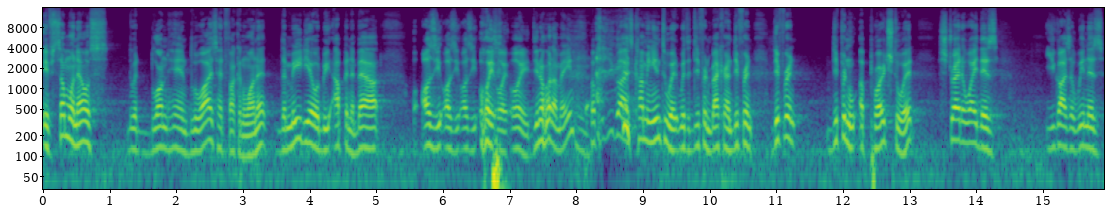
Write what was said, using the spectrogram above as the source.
if someone else with blonde hair and blue eyes had fucking won it, the media would be up and about. Aussie, Aussie, Aussie, oi, oi, oi. Do you know what I mean? Mm. but for you guys coming into it with a different background, different, different, different approach to it, straight away there's, you guys are winners,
